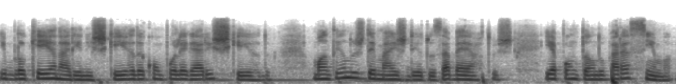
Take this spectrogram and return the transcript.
e bloqueie a narina esquerda com o polegar esquerdo, mantendo os demais dedos abertos e apontando para cima,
